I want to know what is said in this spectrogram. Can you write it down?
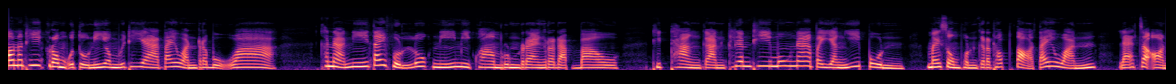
จ้าหน้าที่กรมอุตุนิยมวิทยาไต้หวันระบุว่า ขณะนี้ไต้ฝุ่นลูกนี้มีความรุนแรงระดับเบา ทิศทางการเคลื่อนที่มุ่งหน้าไปยังญี่ปุ่น ไม่ส่งผลกระทบต่อไต้หวัน และจะอ่อน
